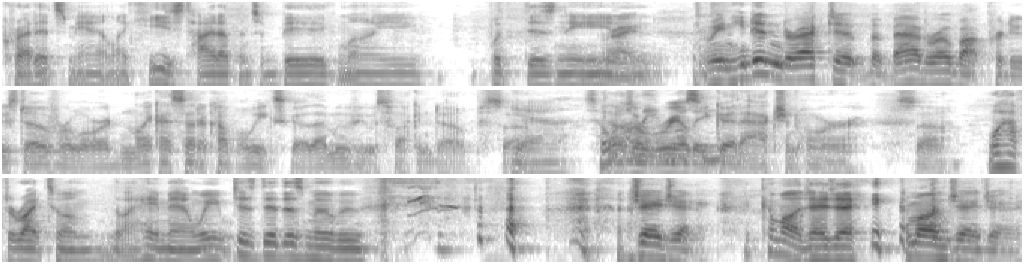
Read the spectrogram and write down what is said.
credits, man, like he's tied up in some big money with Disney. and- Right. I mean, he didn't direct it, but Bad Robot produced Overlord, and like I said a couple weeks ago, that movie was fucking dope. So Yeah. So, that was I mean, a we'll really good action horror. So We'll have to write to him, like, "Hey, man, we just did this movie. JJ, Come on, JJ." come on, JJ.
